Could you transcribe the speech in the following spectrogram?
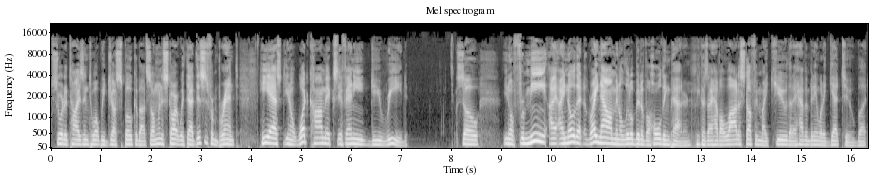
sort of ties into what we just spoke about. So I'm going to start with that. This is from Brent. He asked, you know, what comics, if any, do you read? So, you know, for me, I, I know that right now I'm in a little bit of a holding pattern because I have a lot of stuff in my queue that I haven't been able to get to. But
